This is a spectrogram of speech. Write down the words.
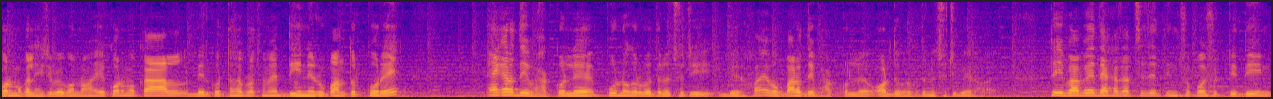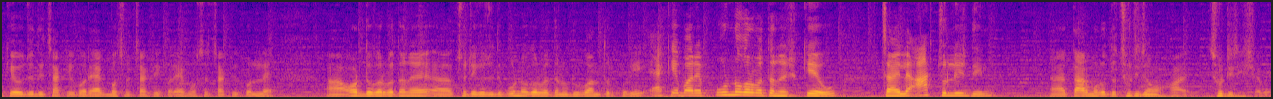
কর্মকাল হিসেবে গণ্য হয়। এই কর্মকাল বের করতে হয় প্রথমে দিনে রূপান্তর করে এগারো দিয়ে ভাগ করলে পূর্ণ গর্ভবেতনের ছুটি বের হয় এবং বারো দিয়ে ভাগ করলে অর্ধ গর্ভবেতনের ছুটি বের হয়। তো এইভাবে দেখা যাচ্ছে যে তিনশো পঁয়ষট্টি দিন কেউ যদি চাকরি করে, এক বছর চাকরি করে, এক বছর চাকরি করলে অর্ধ গর্ভবেতনে ছুটিকে যদি পূর্ণ গর্ভবেতনে রূপান্তর করি, একেবারে পূর্ণ গর্ভবেতনে কেউ চাইলে আটচল্লিশ দিন তার মূলত ছুটি জমা হয়, ছুটির হিসাবে।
